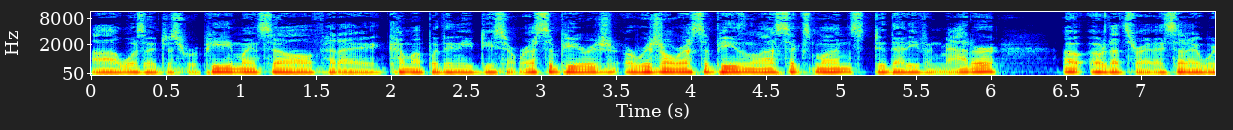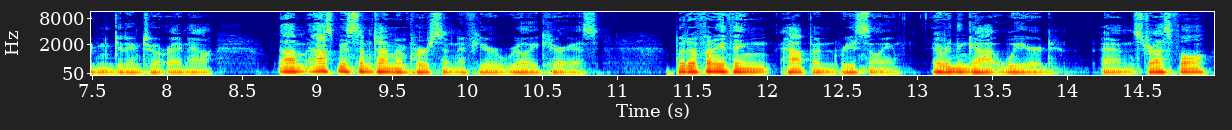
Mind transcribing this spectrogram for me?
Uh, was I just repeating myself? Had I come up with any decent recipe, original recipes in the last six months? Did that even matter? Oh, oh, that's right. I said I wouldn't get into it right now. Um, ask me sometime in person if you're really curious. But a funny thing happened recently. Everything got weird and stressful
